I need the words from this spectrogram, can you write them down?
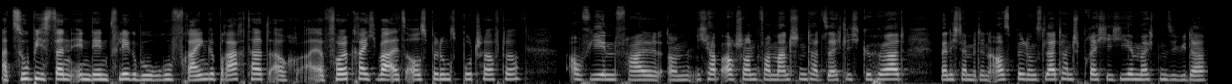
Azubis dann in den Pflegeberuf reingebracht hat, auch erfolgreich war als Ausbildungsbotschafter? Auf jeden Fall. Ähm, ich habe auch schon von manchen tatsächlich gehört, wenn ich dann mit den Ausbildungsleitern spreche, hier möchten sie wieder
